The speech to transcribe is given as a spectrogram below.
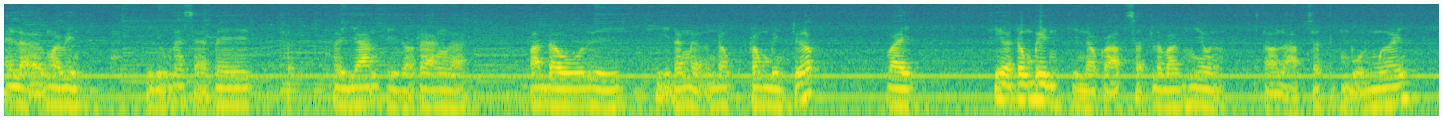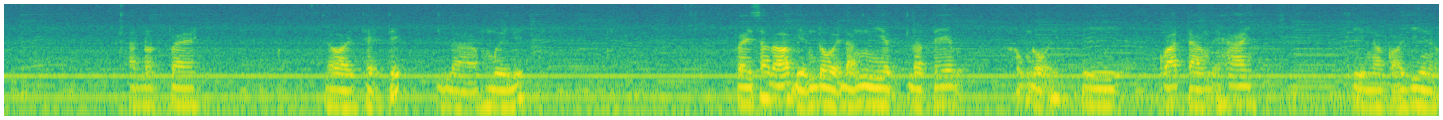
hay là ở ngoài bình? Thì chúng ta sẽ về th thời gian thì rõ ràng là ban đầu thì khí đang ở trong, trong bình trước. Vậy khi ở trong bình thì nó có áp suất là bao nhiêu nữa? đó là áp suất 40 atmosphere rồi thể tích là 10 lít. Vậy sau đó biến đổi đẳng nhiệt là T không đổi thì qua trạng thứ hai thì nó có gì nữa?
